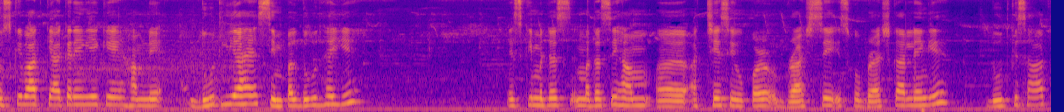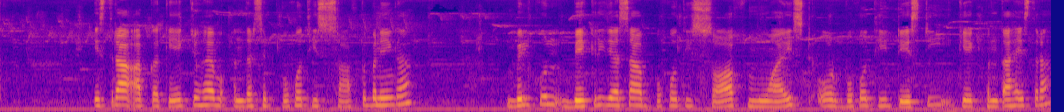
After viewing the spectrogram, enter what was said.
उसके बाद क्या करेंगे कि हमने दूध लिया है सिंपल दूध है ये। इसकी मदद मदद से हम अच्छे से ऊपर ब्रश से इसको ब्रश कर लेंगे, दूध के साथ। इस तरह आपका केक जो है वो अंदर से बहुत ही सॉफ्ट बनेगा। बिल्कुल बेकरी जैसा, बहुत ही सॉफ्ट मुआइस्ट और बहुत ही टेस्टी केक बनता है इस तरह।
